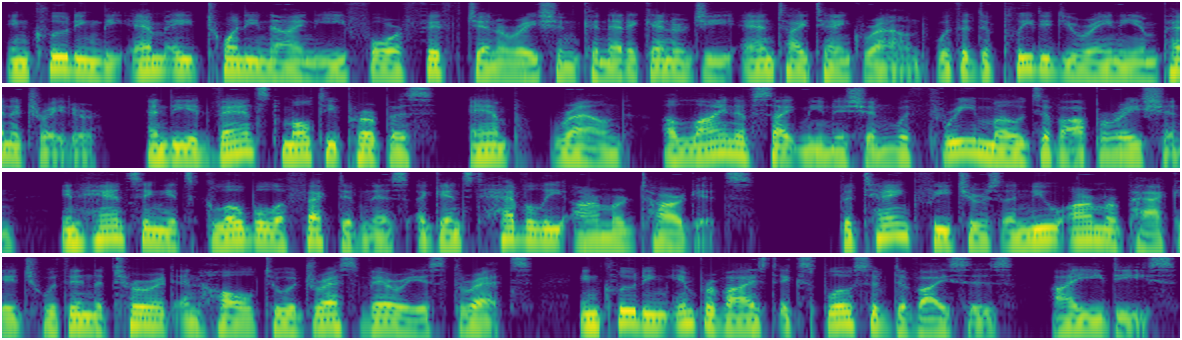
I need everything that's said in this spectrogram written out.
including the M829E4 fifth generation kinetic energy anti-tank round with a depleted uranium penetrator, and the advanced multi-purpose AMP round, a line-of-sight munition with three modes of operation, enhancing its global effectiveness against heavily armored targets. The tank features a new armor package within the turret and hull to address various threats, including improvised explosive devices, IEDs,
